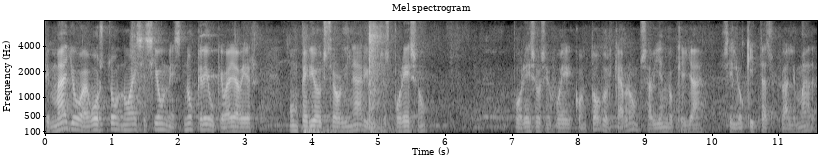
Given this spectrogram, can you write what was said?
de mayo a agosto no hay sesiones. No creo que vaya a haber un periodo extraordinario. Entonces, por eso, por eso se fue con todo el cabrón, sabiendo que ya si lo quitas vale madre.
